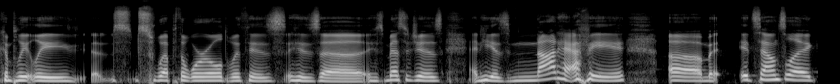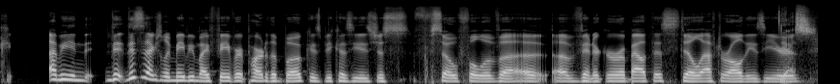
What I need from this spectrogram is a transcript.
completely uh, s- swept the world with his his uh his messages and he is not happy. Um it sounds like I mean, th- this is actually maybe my favorite part of the book is because he is just f- so full of uh, of vinegar about this still after all these years. Yes.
